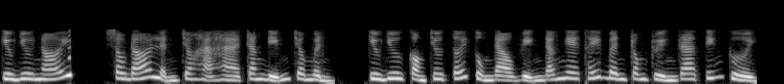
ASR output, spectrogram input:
Kiều Dư nói, sau đó lệnh cho Hạ Hà trang điểm cho mình, Kiều Dư còn chưa tới Tùng Đào Viện đã nghe thấy bên trong truyền ra tiếng cười,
